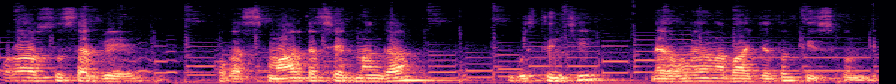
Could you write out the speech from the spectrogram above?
పురావస్తు సర్వే ఒక స్మారక చిహ్నంగా గుర్తించి నిర్వహణ బాధ్యతలు తీసుకుంది.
